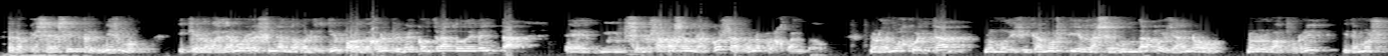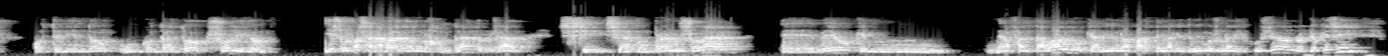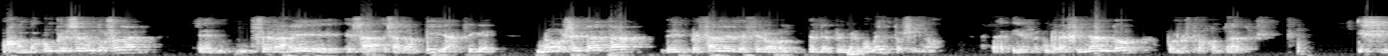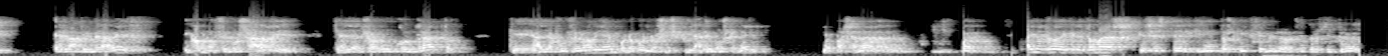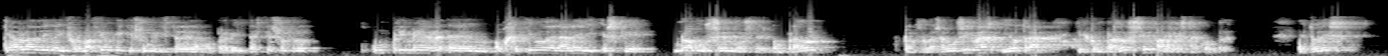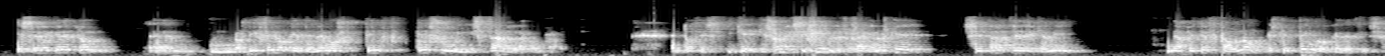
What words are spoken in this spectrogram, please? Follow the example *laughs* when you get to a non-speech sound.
pero que sea siempre el mismo y que lo vayamos refinando con el tiempo. A lo mejor el primer contrato de venta eh, se nos ha pasado una cosa. Bueno, pues cuando nos demos cuenta lo modificamos y en la segunda pues ya no, no nos va a ocurrir. Iremos obteniendo un contrato sólido y eso pasará para todos los contratos. O sea, si, si al comprar un solar eh, veo que me ha faltado algo, que ha habido una parte en la que tuvimos una discusión, yo qué sé, pues cuando compre el segundo solar eh, cerraré esa, esa trampilla. Así que no se trata de empezar desde cero desde el primer momento, sino ir refinando por nuestros contratos. Y si es la primera vez y conocemos a alguien que haya hecho algún contrato que haya funcionado bien, bueno, pues nos inspiraremos en él no pasa nada, ¿no? Bueno, hay otro decreto más, que es este, el 515-1969, que habla de la información que hay que suministrar en la compraventa. Este es otro, un primer eh, objetivo de la ley es que no abusemos del comprador, cláusulas abusivas, y otra, que el comprador sepa lo que está comprando. Entonces, ese decreto eh, nos dice lo que tenemos que, suministrar en la compraventa. Entonces, y que son exigibles, o sea, que no es que se trate de que a mí me apetezca o no, es que tengo que decirse.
